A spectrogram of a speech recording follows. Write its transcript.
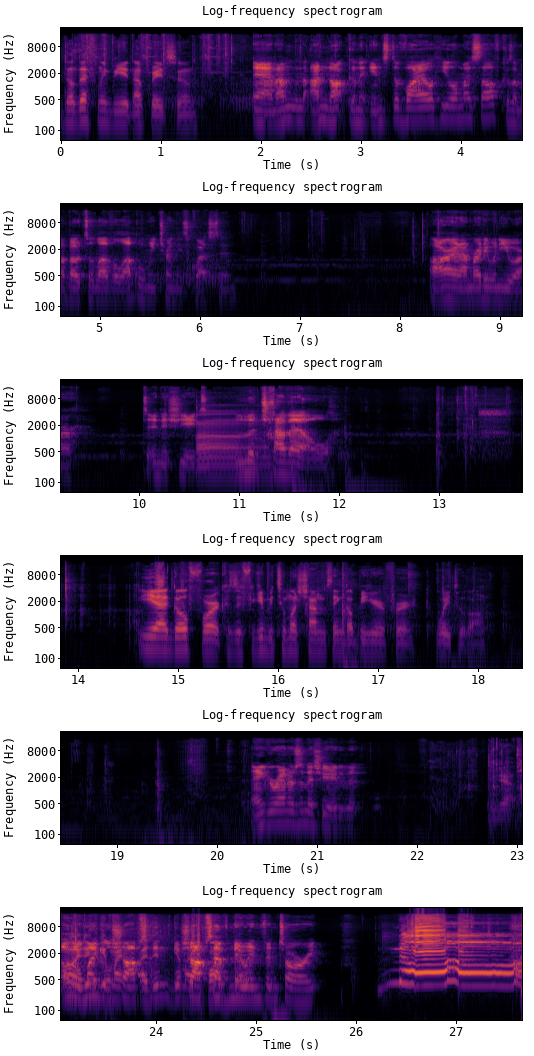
there'll definitely be an upgrade soon. And I'm I'm not gonna insta vial heal myself because I'm about to level up when we turn these quests in. All right, I'm ready when you are to initiate Um, le travel. Yeah, go for it. Because if you give me too much time to think, I'll be here for way too long. Anger Ranners initiated it. Yeah. Oh, I didn't Michael get my, shops I didn't get my shops have new though. inventory. No.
